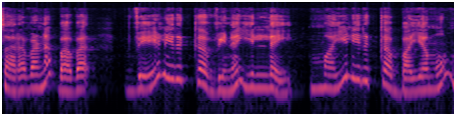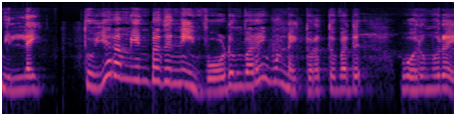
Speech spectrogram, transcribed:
சரவண பவ. வேல் இருக்க வினை இல்லை மயில் இருக்க பயமும் இல்லை. துயரம் என்பது நீ ஓடும் வரை உன்னை துரத்துவது. ஒருமுறை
